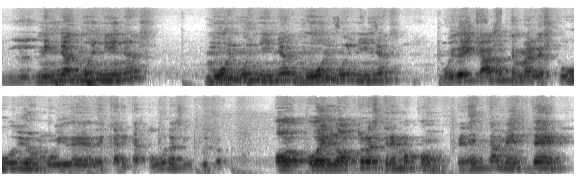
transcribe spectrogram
Niñas muy niñas, muy, muy niñas, muy, muy niñas, muy dedicadas al tema del estudio, muy de, de caricaturas incluso, O, o el otro extremo completamente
